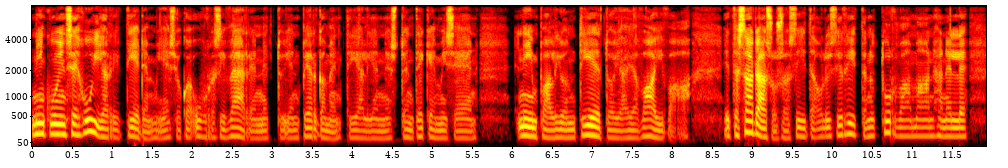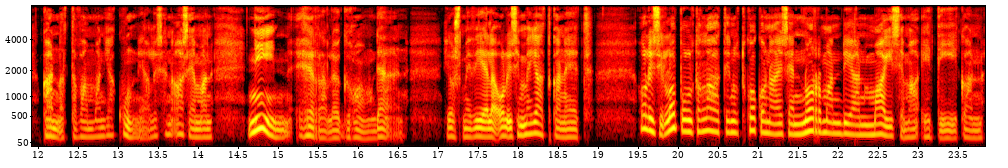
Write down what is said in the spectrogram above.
Niin kuin se huijari tiedemies, joka uhrasi väärennettyjen pergamenttijäljennösten tekemiseen niin paljon tietoja ja vaivaa, että sadasosa siitä olisi riittänyt turvaamaan hänelle kannattavamman ja kunniallisen aseman, niin herra Le Grandin, jos me vielä olisimme jatkaneet, olisi lopulta laatinut kokonaisen Normandian maisemaetiikan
